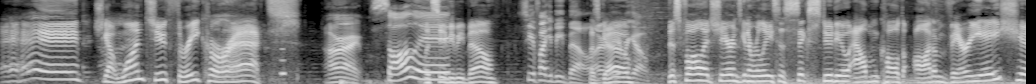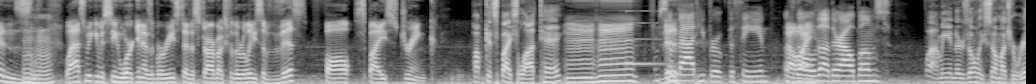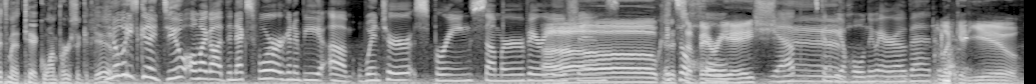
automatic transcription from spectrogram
Hey, hey, hey. She got one, two, three correct. All right. Solid. Let's see if you beat Belle. See if I can beat Belle. Let's All go. right, Here we go. This fall, Ed Sheeran's going to release a sixth studio album called Autumn Variations. Mm-hmm. Last week, he was seen working as a barista at a Starbucks for the release of this fall spice drink. Pumpkin spice latte. Mm-hmm. I'm so mad he broke the theme of Oh, all I- the other albums. Well, I mean, there's only so much arithmetic one person could do. You know what he's gonna do? Oh my god, the next four are gonna be um, winter, spring, summer variations. Oh, because it's, a, whole- variation. Yep, it's gonna be a whole new era of Ed. Look at you.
